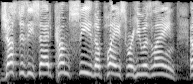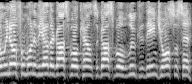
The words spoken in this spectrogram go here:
Just as he said, Come see the place where he was laying. And we know from one of the other gospel accounts, the Gospel of Luke, that the angel also said,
